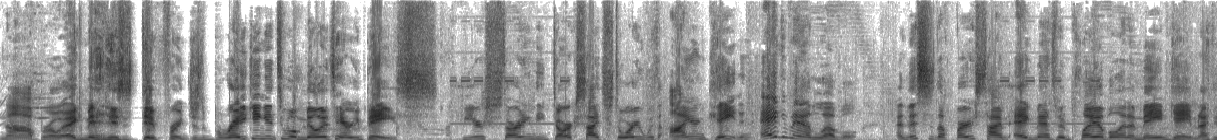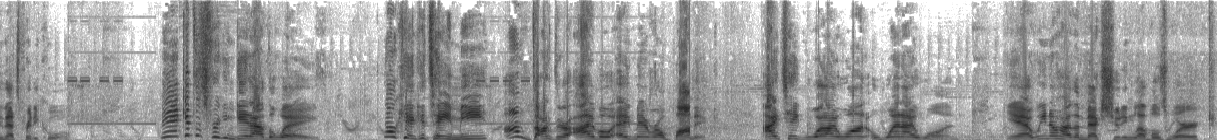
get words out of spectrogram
Nah, bro, Eggman is different. Just breaking into a military base. We are starting the Dark Side story with Iron Gate, an Eggman level. And this is the first time Eggman's been playable in a main game, and I think that's pretty cool. Get freaking get out of the way. Y'all can't contain me. I'm Dr. Ivo Eggman Robotnik. I take what I want when I want. Yeah, we know how the mech shooting levels work.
